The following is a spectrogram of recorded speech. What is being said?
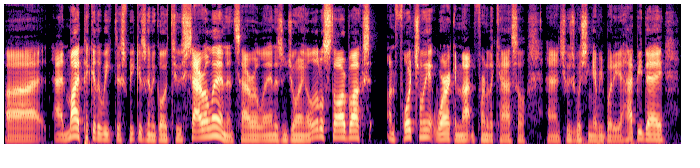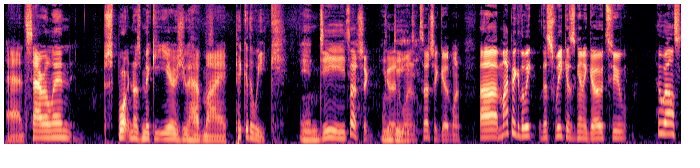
Uh, and my pick of the week this week is going to go to Sarah Lynn, and Sarah Lynn is enjoying a little Starbucks. Unfortunately, at work and not in front of the castle, and she was wishing everybody a happy day. And Sarah Lynn, sporting those Mickey ears, you have my pick of the week. Indeed. Such a good Indeed. one. Such a good one. Uh, my pick of the week this week is going to go to who else?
